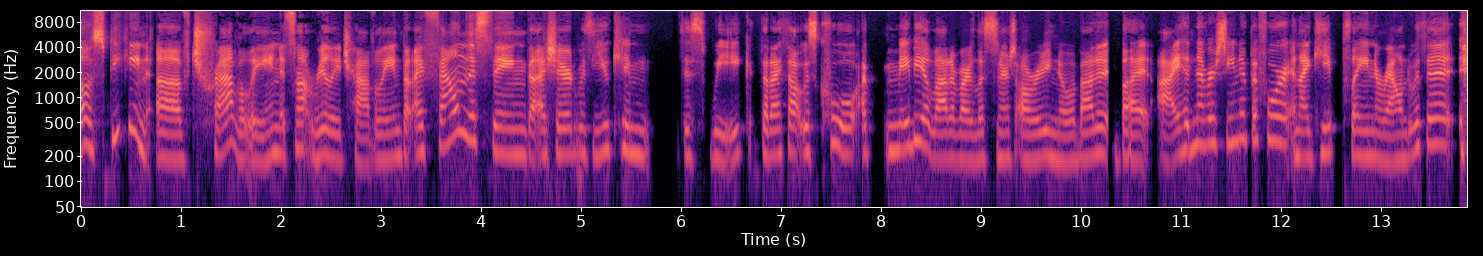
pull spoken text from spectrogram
Oh, speaking of traveling, it's not really traveling, but I found this thing that I shared with you, Kim, this week that I thought was cool. I, maybe a lot of our listeners already know about it, but I had never seen it before and I keep playing around with it.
